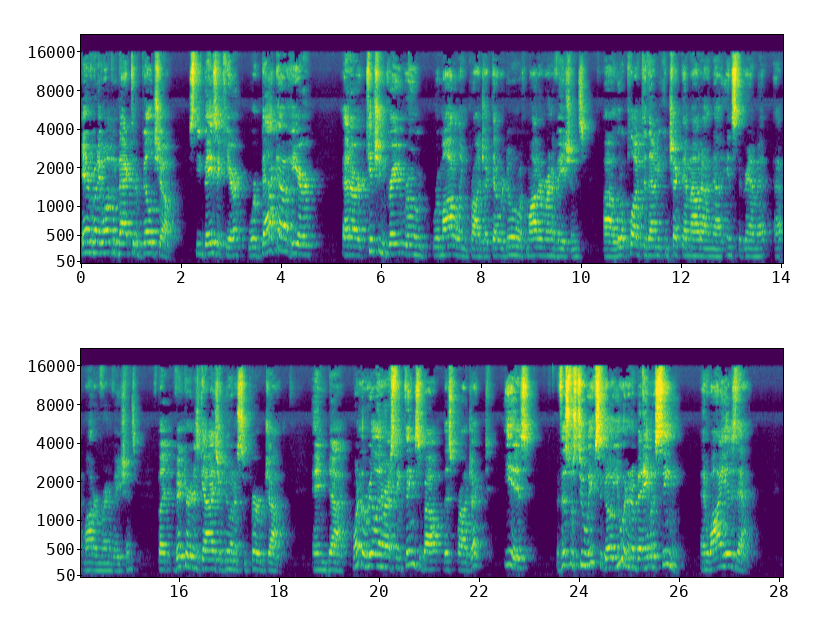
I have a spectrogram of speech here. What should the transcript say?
Hey everybody, welcome back to the Build Show. Steve Baczek here. We're back out here at our kitchen great room remodeling project that we're doing with Modern Renovations. A uh, little plug to them. You can check them out on uh, Instagram at, at Modern Renovations. But Victor and his guys are doing a superb job. And uh, one of the real interesting things about this project is if this was two weeks ago, you wouldn't have been able to see me. And why is that?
